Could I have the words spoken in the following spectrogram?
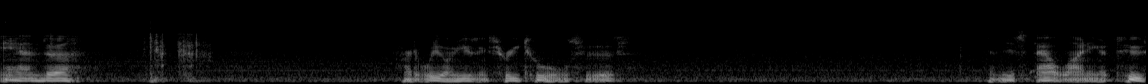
and uh, hard to believe I'm using three tools for this. And just outlining it too,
